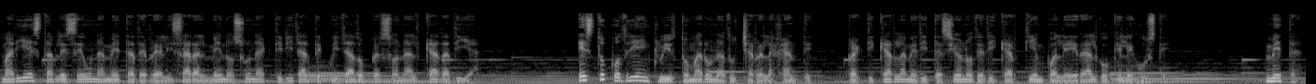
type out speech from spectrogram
María establece una meta de realizar al menos una actividad de cuidado personal cada día. Esto podría incluir tomar una ducha relajante, practicar la meditación o dedicar tiempo a leer algo que le guste. Meta,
